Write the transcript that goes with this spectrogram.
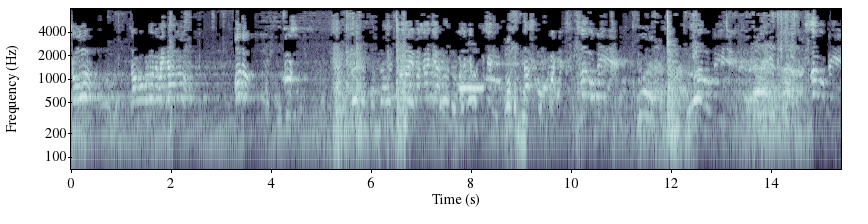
Чого? Самооборони Майдану? Ано, руш! Має бажання брати участь в нашому обороні. Слава Україні! Слава Україні! Слава Україні!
